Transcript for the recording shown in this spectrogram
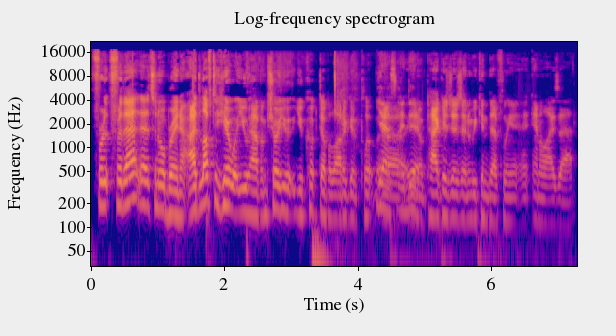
for for that, that's a no brainer. I'd love to hear what you have. I'm sure you you cooked up a lot of good pl- yes, uh, I did. You know, packages, and we can definitely a- analyze that.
